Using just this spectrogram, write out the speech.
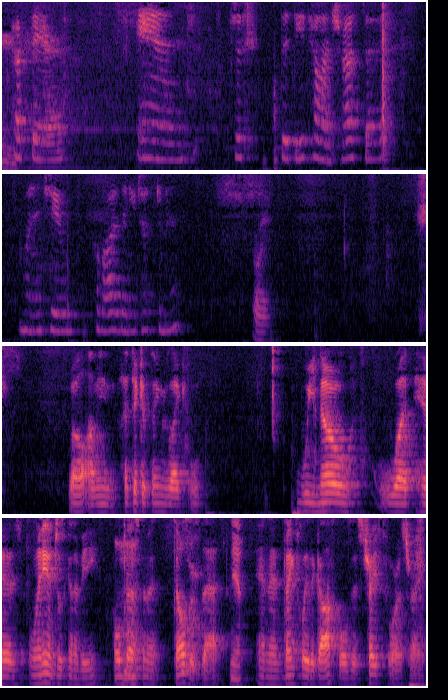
Mm-hmm. up there, and just the detail and trust that went into a lot of the New Testament. Right. Well, I mean, I think of things like we know what his lineage was going to be. Old Mhm. Testament tells us that, Yeah. and then thankfully the Gospels it's traced for us, right?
